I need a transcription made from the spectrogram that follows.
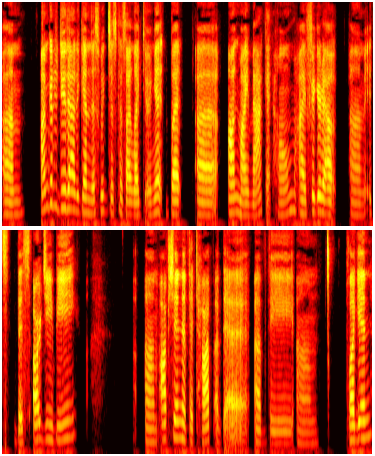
Um, I'm going to do that again this week just because I like doing it, but uh, on my Mac at home, I figured out um, it's this RGB um, option at the top of the of the um, plugin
